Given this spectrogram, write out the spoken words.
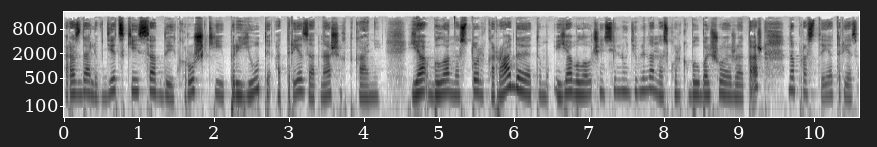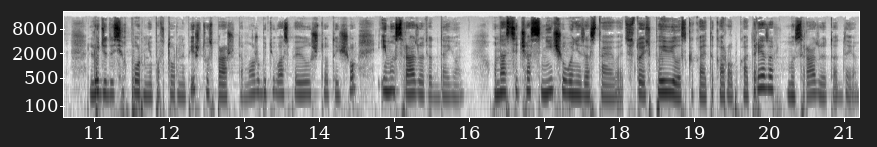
раздали в детские сады, кружки, приюты отрезы от наших тканей. Я была настолько рада этому, и я была очень сильно удивлена, насколько был большой ажиотаж на простые отрезы. Люди до сих пор мне повторно пишут и спрашивают, а может быть у вас появилось что-то еще, и мы сразу это отдаем. У нас сейчас ничего не застаивается, то есть появилась какая-то коробка отрезов, мы сразу это отдаем,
